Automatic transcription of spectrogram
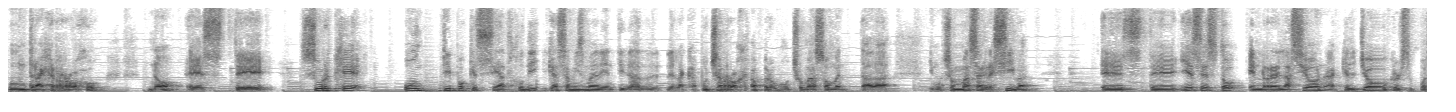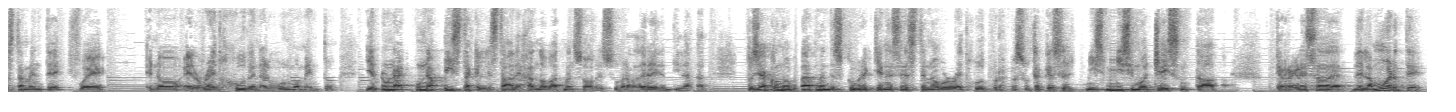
un traje rojo, ¿no? Este, surge un tipo que se adjudica esa misma identidad de la capucha roja, pero mucho más aumentada y mucho más agresiva. Este, y es esto en relación a que el Joker supuestamente fue el Red Hood en algún momento y una, una pista que le estaba dejando a Batman sobre su verdadera identidad. Pues ya cuando Batman descubre quién es este nuevo Red Hood, pues resulta que es el mismísimo Jason Todd que regresa de la muerte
